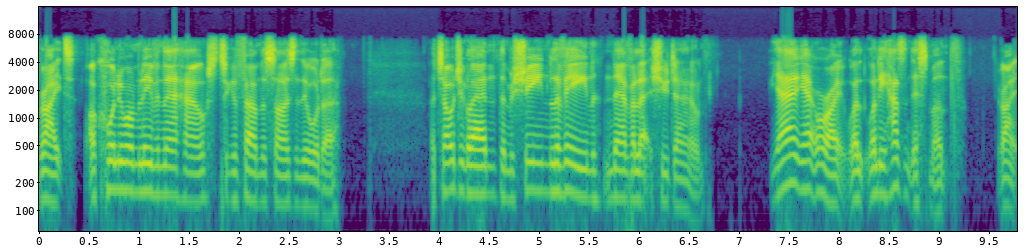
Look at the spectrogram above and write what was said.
Right, I'll call you when I'm leaving their house to confirm the size of the order. I told you, Glenn, the machine Levine never lets you down. Yeah, yeah, all right. Well, well, he hasn't this month. Right.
